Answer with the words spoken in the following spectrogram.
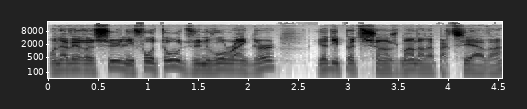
On avait reçu les photos du nouveau Wrangler. Il y a des petits changements dans la partie avant,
